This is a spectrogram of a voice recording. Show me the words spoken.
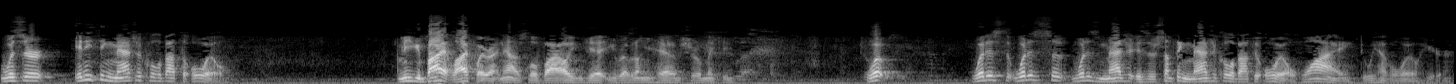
was there anything magical about the oil? I mean, you can buy it Lifeway right now. It's a little vial you can get. You rub it on your head. I'm sure it'll make you. What? What is the, what is the, what is magic? Is there something magical about the oil? Why do we have oil here?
